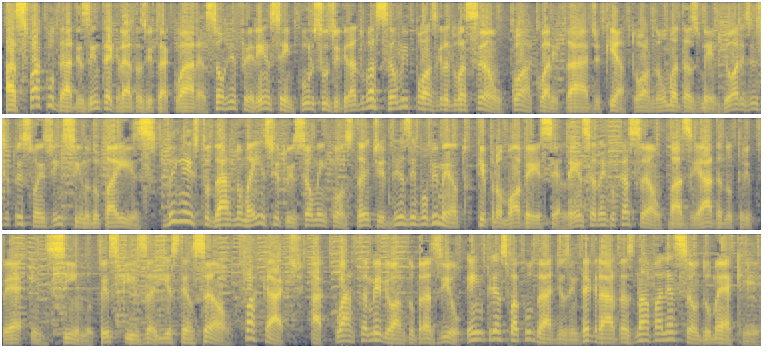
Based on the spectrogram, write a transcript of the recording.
As faculdades integradas de Taquara são referência em cursos de graduação e pós-graduação, com a qualidade que a torna uma das melhores instituições de ensino do país. Venha estudar numa instituição em constante desenvolvimento, que promove a excelência na educação, baseada no tripé ensino, pesquisa e extensão. Facate, a quarta melhor do Brasil entre as faculdades integradas na avaliação do MEC.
